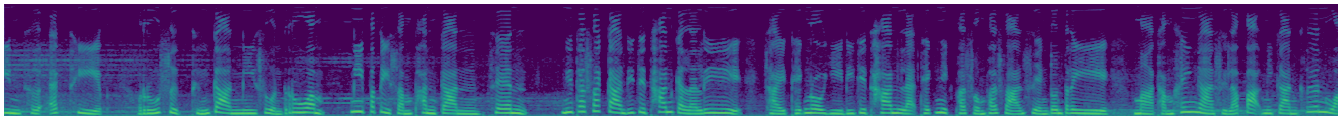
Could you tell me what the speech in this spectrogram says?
อินเทอร์แอคทีฟรู้สึกถึงการมีส่วนร่วม มีปฏิสัมพันธ์กัน เช่น นิทรรศการดิจิทัลแกลเลอรี่ ใช้เทคโนโลยีดิจิทัล และเทคนิคผสมผสานเสียงดนตรี มาทำให้งานศิลปะมีการเคลื่อนไหว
